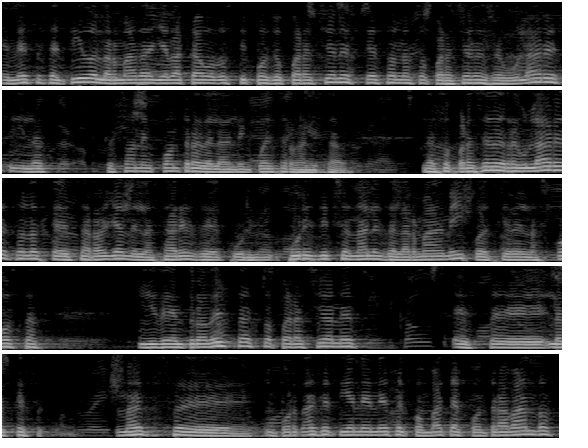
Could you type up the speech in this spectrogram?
En ese sentido, la Armada lleva a cabo dos tipos de operaciones, que son las operaciones regulares y las que son en contra de la delincuencia organizada. Las operaciones regulares son las que desarrollan en las áreas de jurisdiccionales de la Armada de México, es decir, en las costas. Y dentro de estas operaciones, este, las que más eh, importancia tienen es el combate al contrabando,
